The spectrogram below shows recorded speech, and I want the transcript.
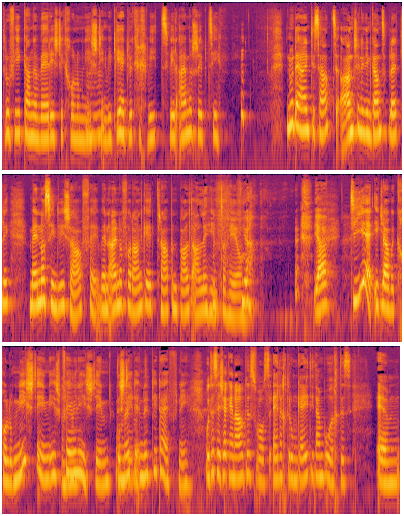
darauf eingegangen, wer ist die Kolumnistin, Mhm. weil die hat wirklich Witz, weil einmal schreibt sie nur der eine Satz, anscheinend im ganzen Blättchen, Männer sind wie Schafe, wenn einer vorangeht, traben bald alle hinterher. Ja. ja, Die, ich glaube, die Kolumnistin ist die Feministin Mhm. Das und nicht, nicht die Daphne. Und das ist ja genau das, was eigentlich darum geht in diesem Buch, dass ähm,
